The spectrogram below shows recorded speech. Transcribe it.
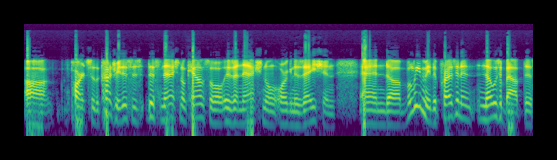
uh, parts of the country. This is this national council is a national organization, and uh, believe me, the president knows about this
